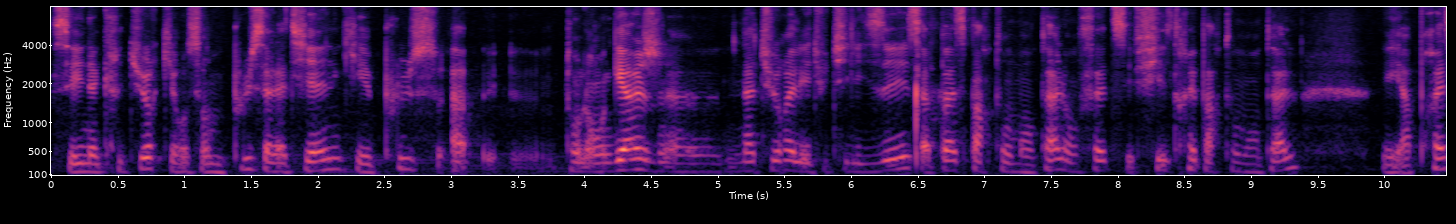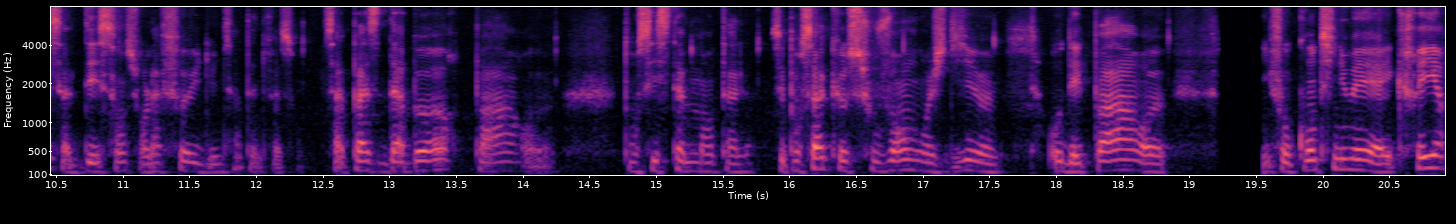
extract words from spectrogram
c'est une écriture qui ressemble plus à la tienne, qui est plus... Euh, ton langage naturel est utilisé, ça passe par ton mental, en fait, c'est filtré par ton mental, et après, ça descend sur la feuille d'une certaine façon. Ça passe d'abord par ton système mental. C'est pour ça que souvent, moi je dis au départ, il faut continuer à écrire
